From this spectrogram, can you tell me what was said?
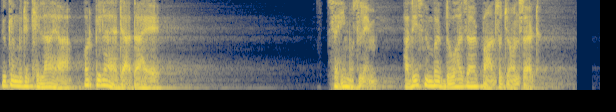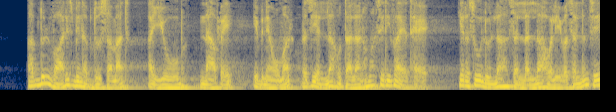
کیونکہ مجھے کھلایا اور پلایا جاتا ہے۔ صحیح مسلم، حدیث نمبر دو ہزار پانچ سو چونسٹھ۔ عبد الوارث بن عبد السمد ایوب، نافع، ابن عمر رضی اللہ تعالیٰ عنہ سے روایت ہے کہ رسول اللہ صلی اللہ علیہ وسلم سے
